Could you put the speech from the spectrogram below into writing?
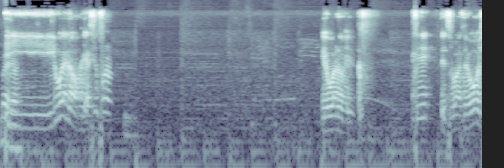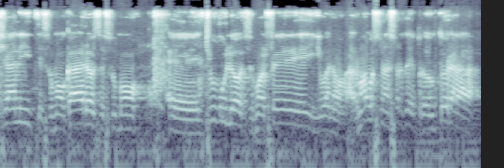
Bueno, Y bueno, y así fue. Y bueno, se sumó vos, Yanni, se sumó Caro, se sumó eh, Chulo, se sumó el Fede, y bueno, armamos una suerte de productora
